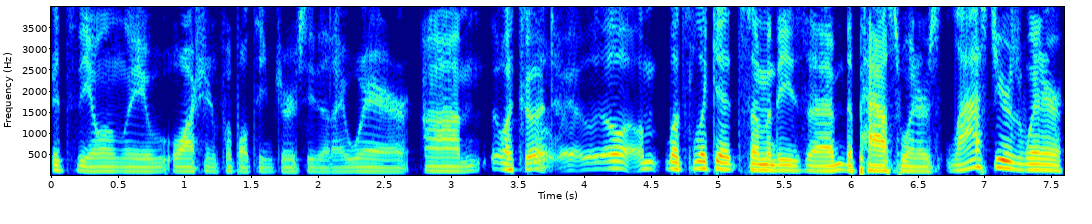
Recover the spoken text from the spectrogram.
It's the only Washington football team jersey that I wear. Um, let's Good. uh, um, let's look at some of these uh, the past winners. Last year's winner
